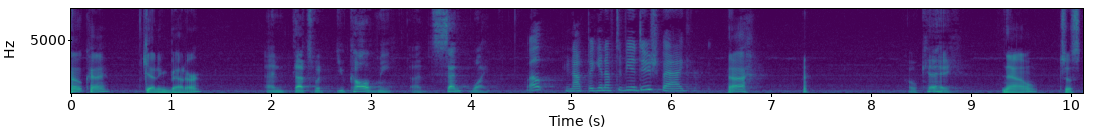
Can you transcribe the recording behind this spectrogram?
Okay. Getting better. And that's what you called me a scent wipe. Well, you're not big enough to be a douchebag. Ah. okay. Now, just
